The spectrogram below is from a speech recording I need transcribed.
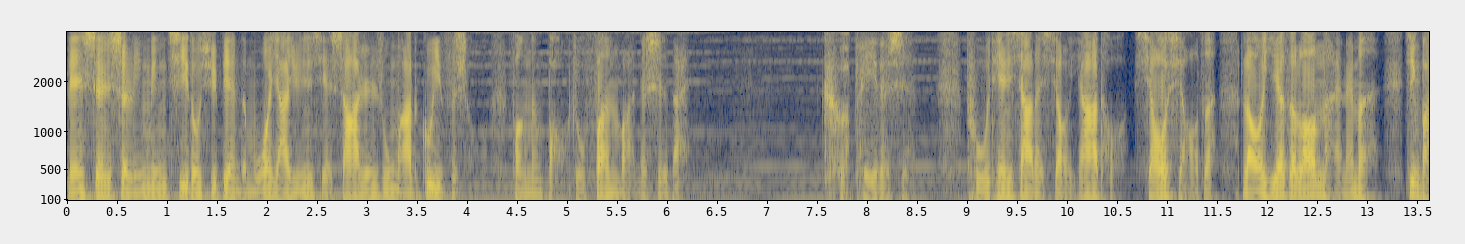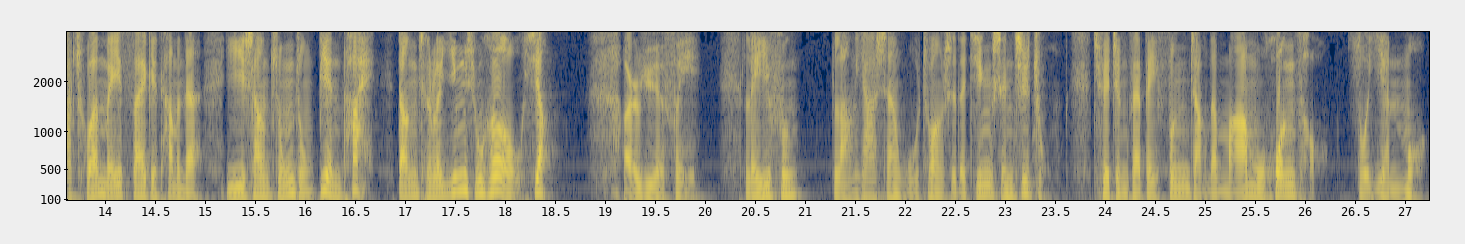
连绅士零零七都需变得磨牙匀血、杀人如麻的刽子手，方能保住饭碗的时代。可悲的是，普天下的小丫头、小小子、老爷子、老奶奶们，竟把传媒塞给他们的以上种种变态当成了英雄和偶像，而岳飞、雷锋、狼牙山五壮士的精神之种，却正在被疯长的麻木荒草所淹没。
